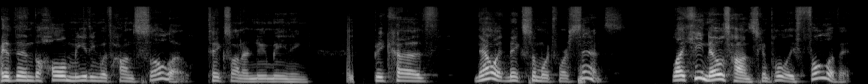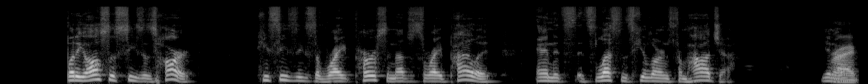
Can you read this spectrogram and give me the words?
and then the whole meeting with Han Solo takes on a new meaning because now it makes so much more sense. Like he knows Han's completely full of it, but he also sees his heart. He sees he's the right person, not just the right pilot, and it's it's lessons he learns from Haja. You know, right.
